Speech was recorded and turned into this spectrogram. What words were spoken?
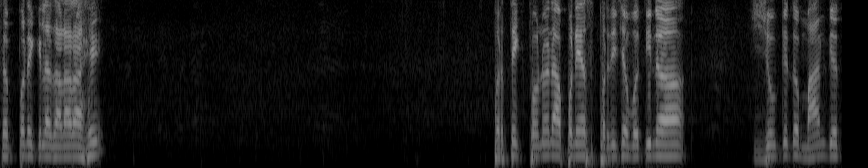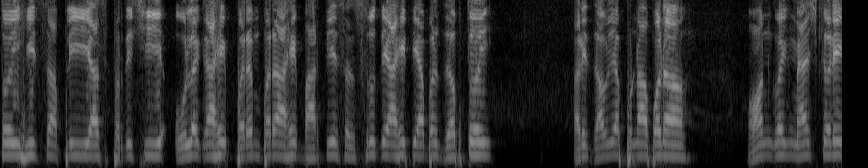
संपन्न केला जाणार आहे. प्रत्येक पाहुण्यानं आपण या स्पर्धेच्या वतीनं योग्य तो मान देतोय हीच आपली या स्पर्धेची ओळख आहे परंपरा आहे भारतीय संस्कृती आहे ती आपण जपतोय. आणि जाऊया पुन्हा आपण ऑन गोईंग मॅचकडे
